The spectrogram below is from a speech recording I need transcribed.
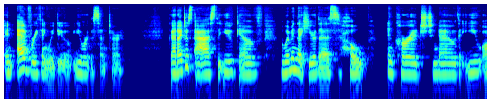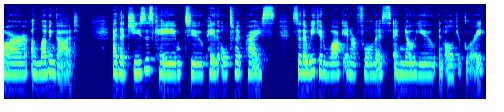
in everything we do, you are the center. God, I just ask that you give the women that hear this hope and courage to know that you are a loving God and that Jesus came to pay the ultimate price so that we could walk in our fullness and know you in all of your glory.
